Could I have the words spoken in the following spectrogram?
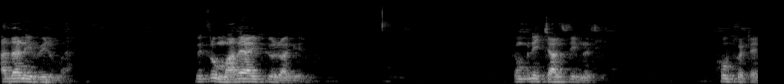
અદાણી વિલમાં મિત્રો મારે આઈપીઓ લાગેલું કંપની ચાલતી નથી. ખૂબ ઘટે.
